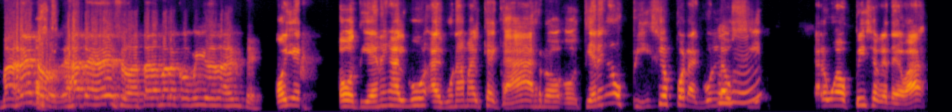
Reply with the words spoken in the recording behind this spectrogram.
Barreto, déjate de eso, va a estar dándole comida a la gente. Oye, o tienen algún, alguna marca de carro, o tienen auspicios por algún lado, Algún auspicio que te va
